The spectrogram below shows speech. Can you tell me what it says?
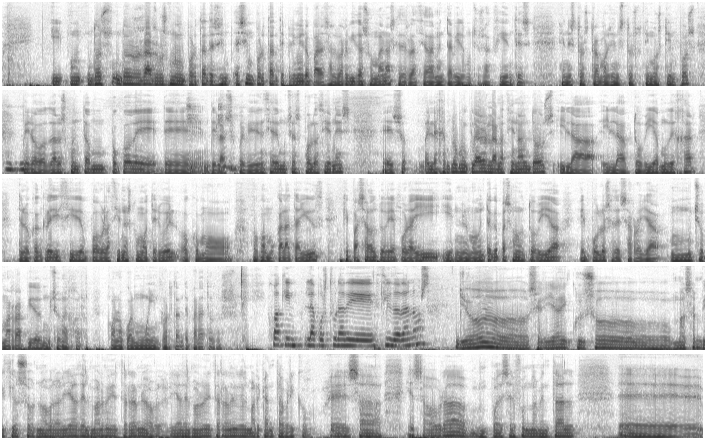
y dos, dos, rasgos muy importantes. Es importante primero para salvar vidas humanas, que desgraciadamente ha habido muchos accidentes en estos tramos y en estos últimos tiempos, pero daros cuenta un poco de, de, la supervivencia de muchas poblaciones. el ejemplo muy claro es la Nacional 2 y la, y la autovía Mudejar, de lo que han crecido poblaciones como Teruel o como, o como Calatayud, que pasa la autovía por ahí y en el momento que pasa una autovía el pueblo se desarrolla mucho más rápido y mucho mejor, con lo cual muy importante para todos. Joaquín, la postura de Ciudadanos. Yo sería incluso más ambicioso, no hablaría del mar Mediterráneo, hablaría del mar Mediterráneo y del mar Cantábrico. Esa, esa obra puede ser fundamental eh,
